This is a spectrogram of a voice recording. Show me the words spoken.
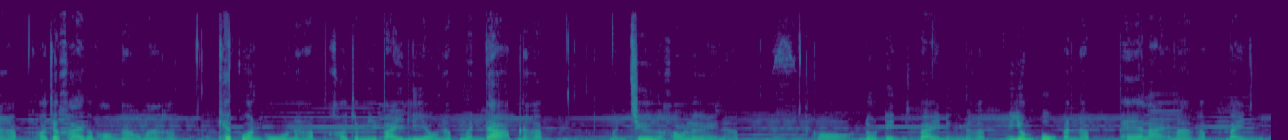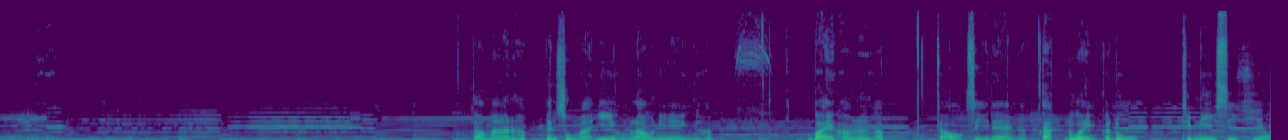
นะครับเขาจะคล้ายกับหองเงามากครับ แค่กวนอูนะครับเขาจะมีใบเรียวนะครับ เหมือนดาบนะครับ เหมือนชื่อกับเขาเลยนะครับ ก็โดดเด่นอีกใบหนึ่งนะครับ นิยมปลูกกันครับ แพร่หลายมากครับ ใบนี้ ต่อมานะครับเป็นสุมาอี้ของเรานี่เองนะครับ ใบเขานะครับจะออกสีแดงนะครับ ตัดด้วยกระดูกที่มีสีเขียว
